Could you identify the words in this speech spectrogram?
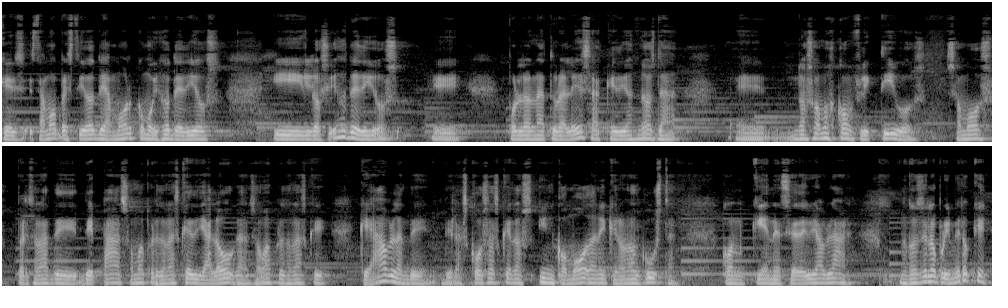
estamos vestidos de amor como hijos de Dios. Y los hijos de Dios, eh, por la naturaleza que Dios nos da, eh, no somos conflictivos, somos personas de, paz, somos personas que dialogan, somos personas que, hablan de, las cosas que nos incomodan y que no nos gustan, con quienes se debe hablar. Entonces lo primero que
